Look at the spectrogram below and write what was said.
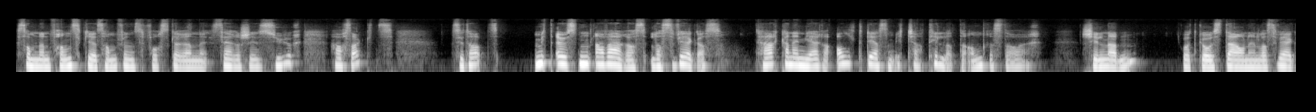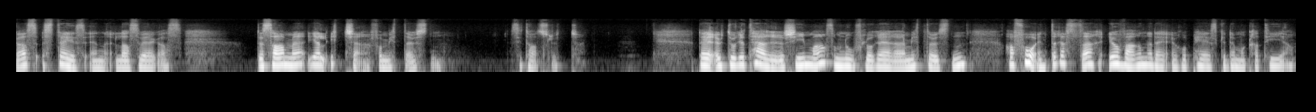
Som den franske samfunnsforskeren Serge Sur har sagt, sitat, Midtøsten er verdens Las Vegas. Her kan en gjøre alt det som ikke er tillatt til andre steder. Skilnaden? What goes down in Las Vegas stays in Las Vegas. Det samme gjelder ikke for Midtøsten. Sitat slutt. De autoritære regimer som nå florerer i Midtøsten, har få interesser i å verne de europeiske demokratiene.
